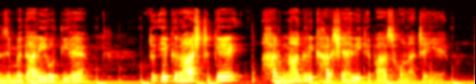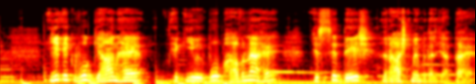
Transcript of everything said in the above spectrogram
ज़िम्मेदारी होती है, जो एक राष्ट्र के हर नागरिक, हर शहरी के पास होना चाहिए। ये एक वो ज्ञान है, एक ये वो भावना है जिससे देश राष्ट्र में बदल जाता है।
